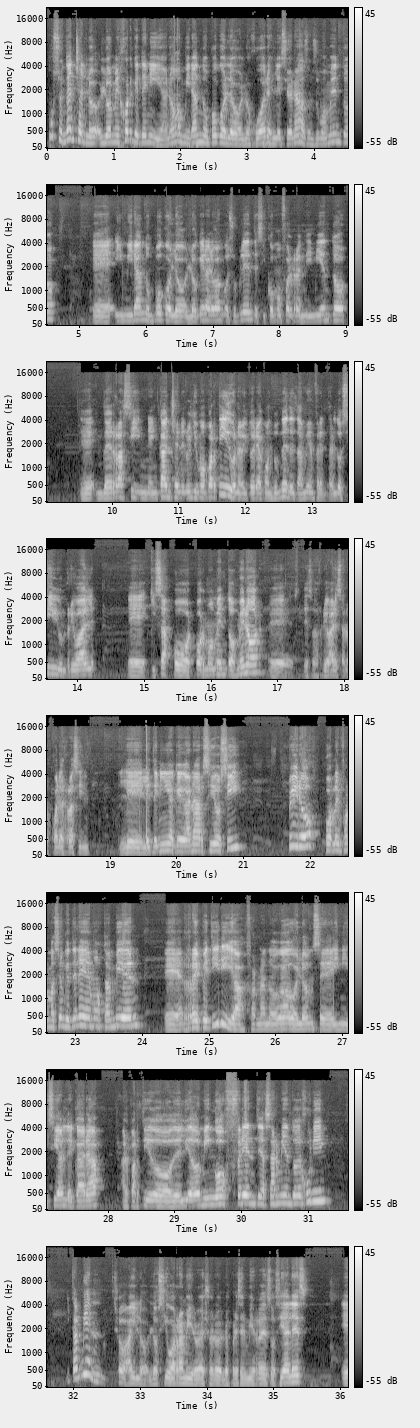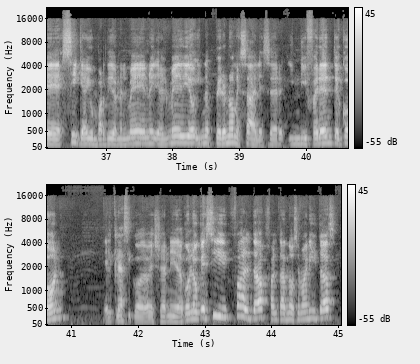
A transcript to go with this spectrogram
puso en cancha lo, mejor que tenía, ¿no? Mirando un poco lo, los jugadores lesionados en su momento eh, y mirando un poco lo, lo, que era el banco de suplentes y cómo fue el rendimiento de Racing en cancha en el último partido. Una victoria contundente también frente al Dosivi, un rival quizás por, por momentos menor, de esos rivales a los cuales Racing le, tenía que ganar sí o sí. Pero por la información que tenemos también, repetiría Fernando Gago el 11 inicial de cara al partido del día domingo frente a Sarmiento de Junín. Y también, yo ahí lo, sigo a Ramiro, ¿eh? yo lo, lo, expresé en mis redes sociales. Eh, sí que hay un partido en el, men el medio, pero no me sale ser indiferente con el clásico de Avellaneda. Con lo que sí falta, faltan dos semanitas,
